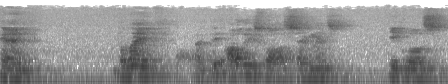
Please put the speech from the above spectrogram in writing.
And the length of the, all these wall segments equals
